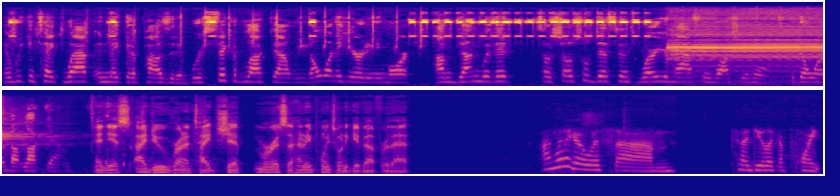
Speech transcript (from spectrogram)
and we can take WAP and make it a positive. We're sick of lockdown. We don't want to hear it anymore. I'm done with it. So social distance, wear your mask and wash your hands, but don't worry about lockdown. And yes, I do run a tight ship. Marissa, how many points do you want to give out for that? I'm gonna go with um. Can I do like a point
